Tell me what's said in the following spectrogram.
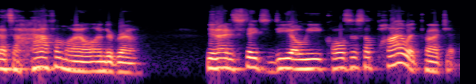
that's a half a mile underground. The United States DOE calls this a pilot project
